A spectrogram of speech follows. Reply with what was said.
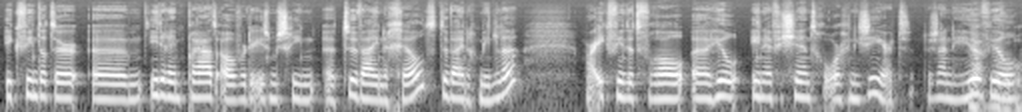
ik vind dat er ehm, iedereen praat over er is misschien eh, te weinig geld, te weinig middelen. Maar ik vind het vooral eh, heel inefficiënt georganiseerd. Er zijn heel ja, veel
